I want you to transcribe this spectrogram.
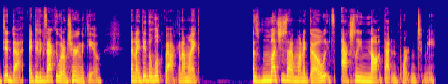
did that. I did exactly what I'm sharing with you. And I did the look back and I'm like as much as I want to go it's actually not that important to me.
